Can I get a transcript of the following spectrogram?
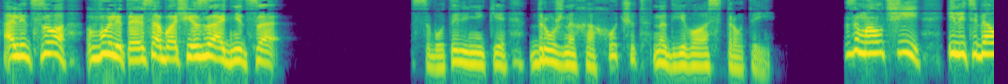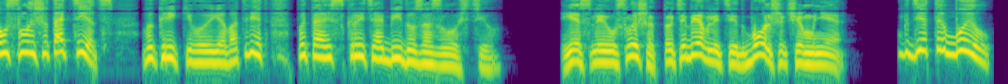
а лицо — вылитая собачья задница!» Собутыльники дружно хохочут над его остротой. «Замолчи, или тебя услышит отец!» — выкрикиваю я в ответ, пытаясь скрыть обиду за злостью. «Если и услышит, то тебе влетит больше, чем мне». «Где ты был?»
